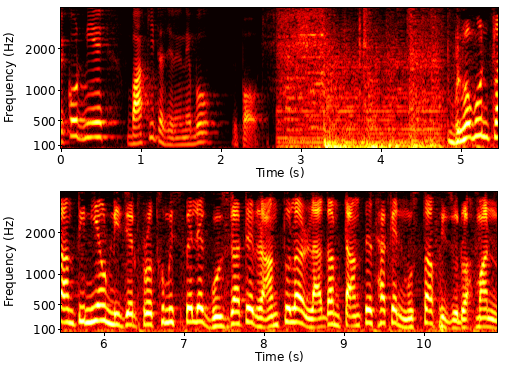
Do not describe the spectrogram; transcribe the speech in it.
রেকর্ড নিয়ে বাকিটা জেনে নেব রিপোর্ট। ভ্রমণ ক্লান্তি নিয়েও নিজের প্রথম স্পেলে গুজরাটের রান তোলার লাগাম টানতে থাকেন মুস্তাফিজুর রহমান।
